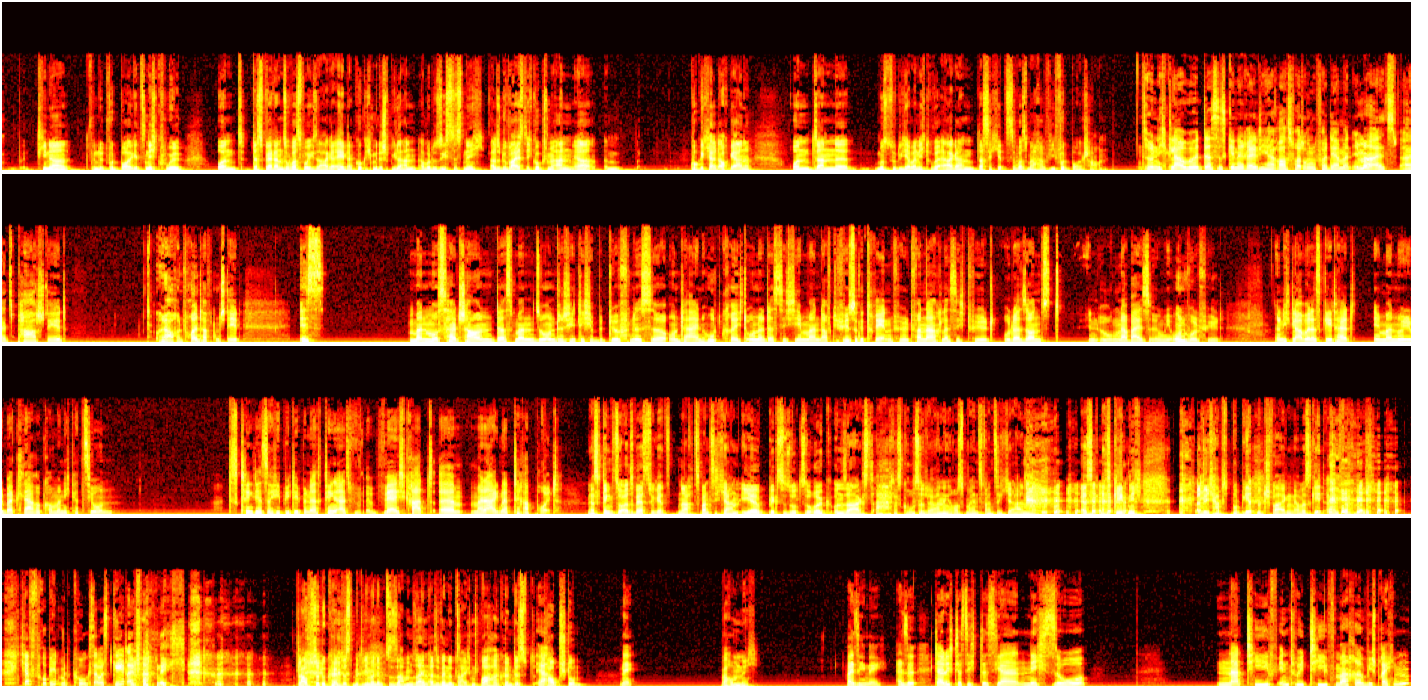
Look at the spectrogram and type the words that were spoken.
Tina findet Football jetzt nicht cool. Und das wäre dann sowas, wo ich sage, hey, dann gucke ich mir das Spiel an, aber du siehst es nicht. Also du weißt, ich gucke es mir an, ja, ähm, gucke ich halt auch gerne. Und dann äh, musst du dich aber nicht drüber ärgern, dass ich jetzt sowas mache wie Football schauen. So, und ich glaube, das ist generell die Herausforderung, vor der man immer als, als Paar steht oder auch in Freundschaften steht, ist, man muss halt schauen, dass man so unterschiedliche Bedürfnisse unter einen Hut kriegt, ohne dass sich jemand auf die Füße getreten fühlt, vernachlässigt fühlt oder sonst in irgendeiner Weise irgendwie unwohl fühlt. Und ich glaube, das geht halt immer nur über klare Kommunikation. Das klingt jetzt so hippie das klingt, als wäre ich gerade ähm, mein eigener Therapeut. Das klingt so, als wärst du jetzt nach 20 Jahren Ehe, blickst du so zurück und sagst, ah, das große Learning aus meinen 20 Jahren. es, es geht nicht. Also ich hab's probiert mit Schweigen, aber es geht einfach nicht. Ich habe es probiert mit Koks, aber es geht einfach nicht. Glaubst du, du könntest mit jemandem zusammen sein? Also wenn du Zeichensprache könntest, Ja. taubstumm? Nee, Warum nicht? weiß ich nicht. Also dadurch, dass ich das ja nicht so nativ, intuitiv mache wie sprechen,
